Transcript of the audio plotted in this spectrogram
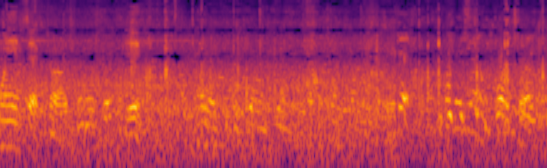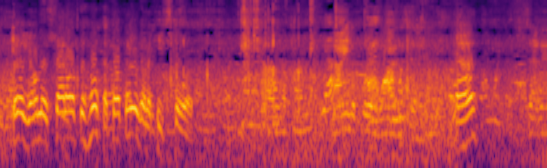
Twenty and six, Charles. Yeah. Bill, you almost got off the hook. I thought they were going to keep score. Nine to four, one, Huh? seven.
